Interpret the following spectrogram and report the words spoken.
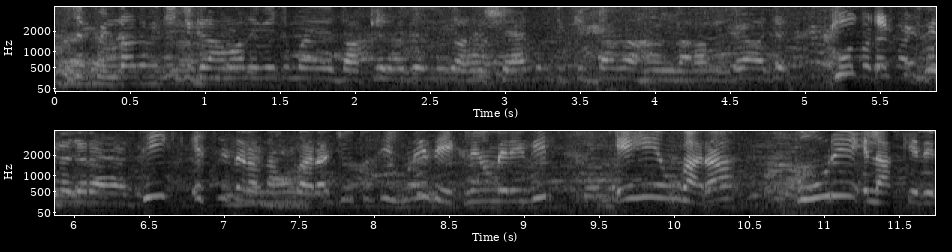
ਤੁਸੀਂ ਪਿੰਡਾਂ ਦੇ ਵਿੱਚ ਜਗਰਾਵਾਂ ਦੇ ਵਿੱਚ ਮੈਂ ਦਾਖੇ ਦੇ ਵਿੱਚ ਲੁਧਿਆਣੇ ਸ਼ਹਿਰ ਦੇ ਵਿੱਚ ਕਿੱਦਾਂ ਦਾ ਹੰਗਾਰਾ ਮਿਲ ਰਿਹਾ ਅੱਜ? ਠੀਕ ਇਸੇ ਨਜ਼ਰ ਆਇਆ ਠੀਕ ਇਸੇ ਤਰ੍ਹਾਂ ਦਾ ਹੁੰਗਾਰਾ ਜੋ ਤੁਸੀਂ ਹੁਣੇ ਦੇਖ ਰਹੇ ਹੋ ਮੇਰੇ ਵੀਰ ਇਹ ਹੁੰਗਾਰਾ ਪੂਰੇ ਇਲਾਕੇ ਦੇ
